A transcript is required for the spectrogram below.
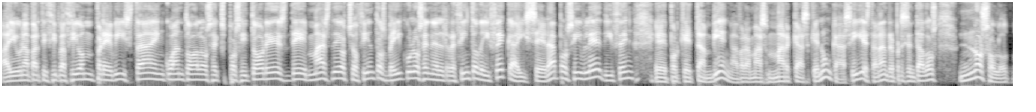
Hay una participación prevista en cuanto a los expositores de más de 800 vehículos en el recinto de IFECA y será posible, dicen, eh, porque también habrá más marcas que nunca. Así estarán representados presentados no solo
